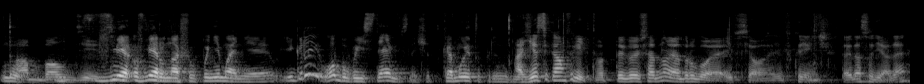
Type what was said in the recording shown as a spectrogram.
ну, Обалдеть. в, мер- в меру нашего понимания игры оба выясняем, значит, кому это принадлежит. А если конфликт? Вот ты говоришь одно, я другое, и все, и в клинч. Тогда судья, да?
